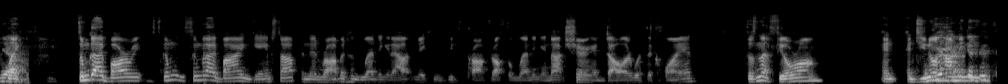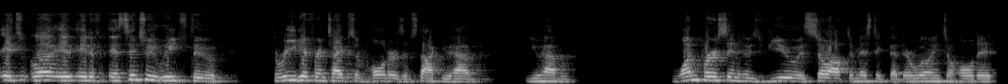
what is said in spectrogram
Yeah. Like some guy borrowing some, some guy buying GameStop and then Robinhood lending it out and making a huge profit off the lending and not sharing a dollar with the client. Doesn't that feel wrong? And and do you know yeah, how many it's, it's well it, it essentially leads to three different types of holders of stock. You have you have one person whose view is so optimistic that they're willing to hold it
